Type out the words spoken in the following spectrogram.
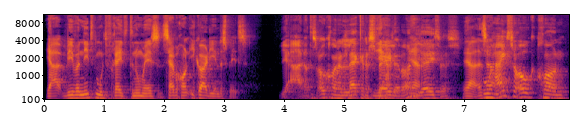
Ja. wie we niet moeten vergeten te noemen is... Ze hebben gewoon Icardi in de spits. Ja, dat is ook gewoon een lekkere speler hoor. ja. Jezus. Ja, Hoe hij ze ook gewoon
